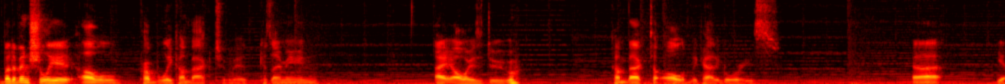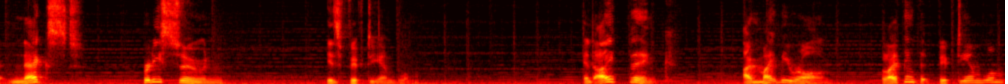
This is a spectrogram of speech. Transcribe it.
But eventually I'll probably come back to it, because I mean, I always do come back to all of the categories. Uh, yeah, next, pretty soon, is 50 Emblem. And I think, I might be wrong, but I think that 50 Emblem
